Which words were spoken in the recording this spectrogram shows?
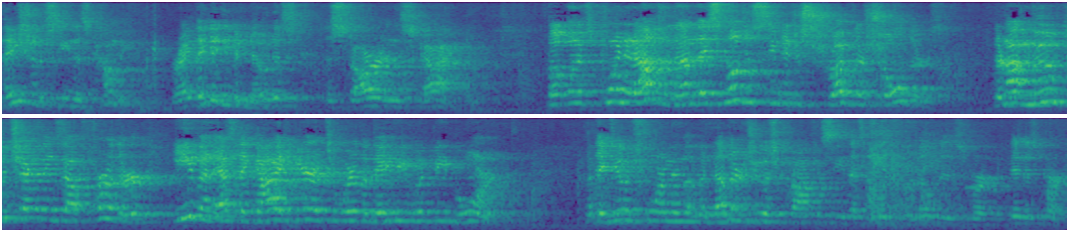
they should have seen this coming, right? They didn't even notice the star in the sky. But when it's pointed out to them, they still just seem to just shrug their shoulders. They're not moved to check things out further, even as they guide Herod to where the baby would be born. But they do inform him of another Jewish prophecy that's being fulfilled in his birth. In his birth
